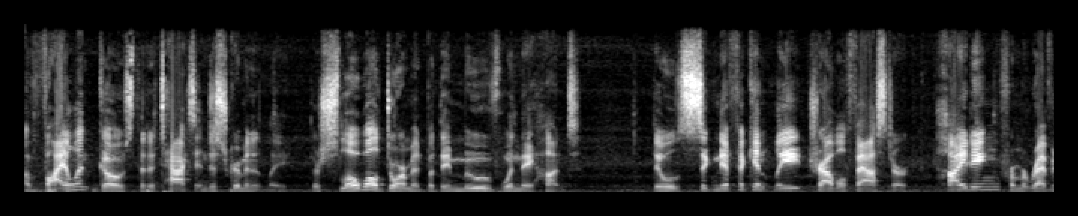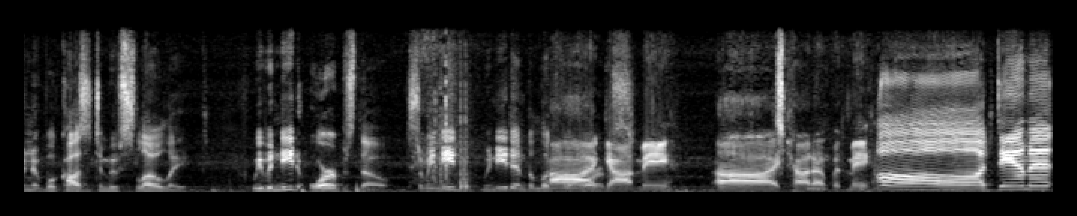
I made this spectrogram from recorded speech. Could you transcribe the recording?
A violent ghost that attacks indiscriminately. They're slow while dormant, but they move when they hunt. They will significantly travel faster. Hiding from a revenant will cause it to move slowly. We would need orbs though, so we need we need him to look Ah, for it orbs. got me. Ah, it caught up with me. Aw, damn it!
